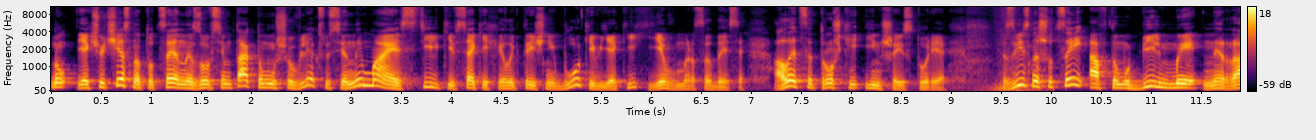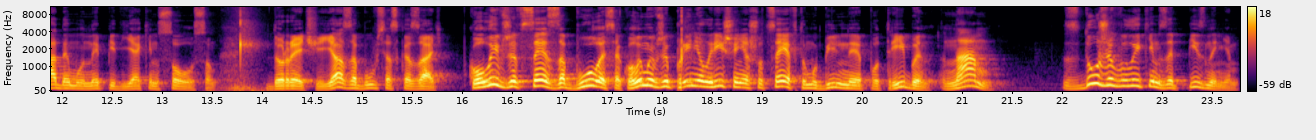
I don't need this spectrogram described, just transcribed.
Ну, якщо чесно, то це не зовсім так, тому що в Лексусі немає стільки всяких електричних блоків, яких є в Мерседесі. Але це трошки інша історія. Звісно, що цей автомобіль ми не радимо не під яким соусом. До речі, я забувся сказати. Коли вже все забулося, коли ми вже прийняли рішення, що цей автомобіль не потрібен, нам з дуже великим запізненням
